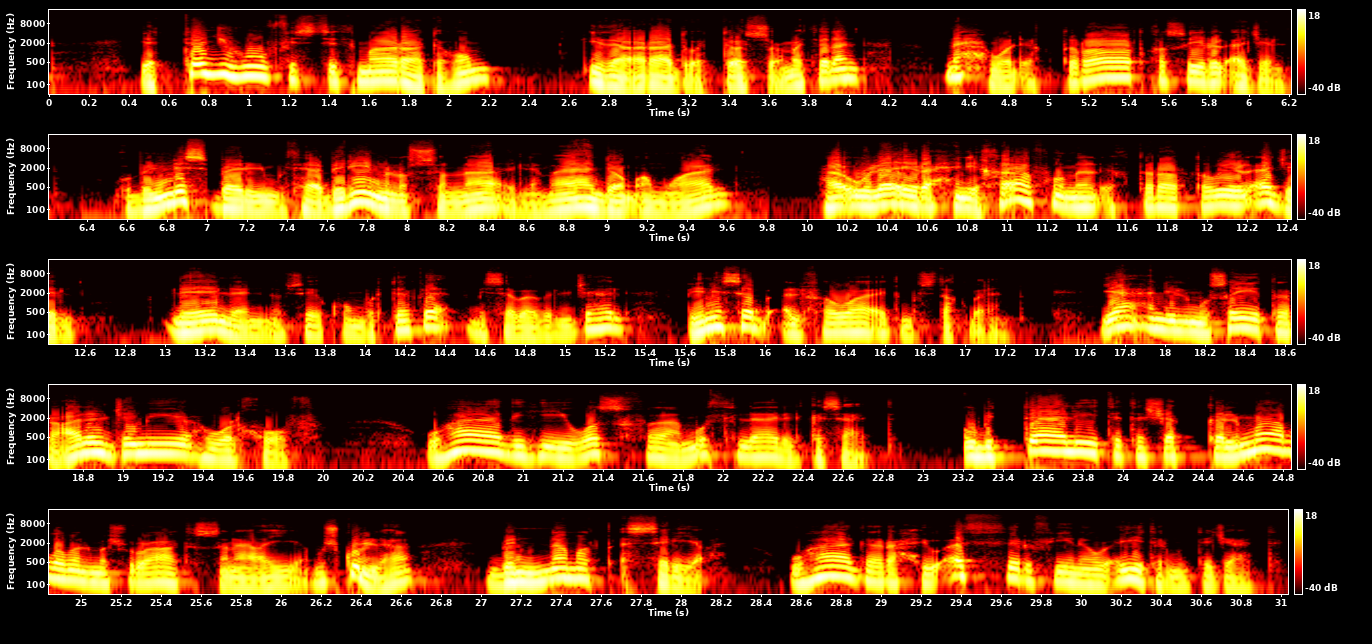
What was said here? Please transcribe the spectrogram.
يتجهوا في استثماراتهم إذا أرادوا التوسع مثلا نحو الاقتراض قصير الأجل. وبالنسبة للمثابرين من الصناع اللي ما عندهم أموال هؤلاء راح يخافوا من الاقتراض طويل الأجل ليه؟ لأنه سيكون مرتفع بسبب الجهل بنسب الفوائد مستقبلا. يعني المسيطر على الجميع هو الخوف وهذه وصفة مثلى للكساد. وبالتالي تتشكل معظم المشروعات الصناعية مش كلها بالنمط السريع. وهذا راح يؤثر في نوعية المنتجات.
